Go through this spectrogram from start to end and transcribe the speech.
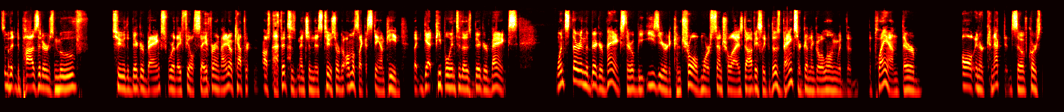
so that depositors move to the bigger banks where they feel safer. And I know Catherine Austin uh, Fitts has mentioned this too, sort of almost like a stampede, but get people into those hmm. bigger banks. Once they're in the bigger banks, there will be easier to control, more centralized, obviously. But those banks are going to go along with the the plan. They're all interconnected, so of course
